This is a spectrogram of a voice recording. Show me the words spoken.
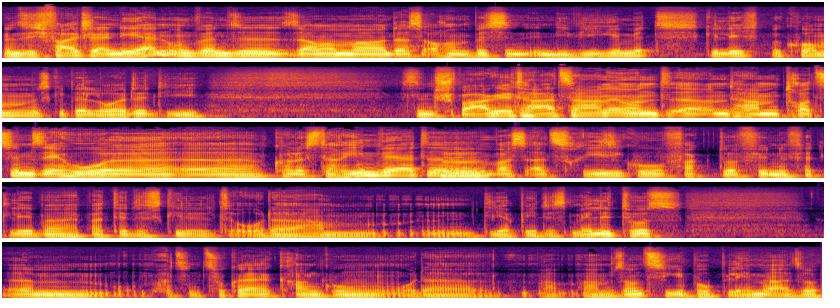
Wenn Sie sich falsch ernähren und wenn Sie, sagen wir mal, das auch ein bisschen in die Wiege mitgelegt bekommen. Es gibt ja Leute, die sind Spargeltarzane und, äh, und haben trotzdem sehr hohe äh, Cholesterinwerte, mhm. was als Risikofaktor für eine Fettleberhepatitis gilt, oder haben Diabetes mellitus, ähm, also eine Zuckererkrankung, oder haben sonstige Probleme. Also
